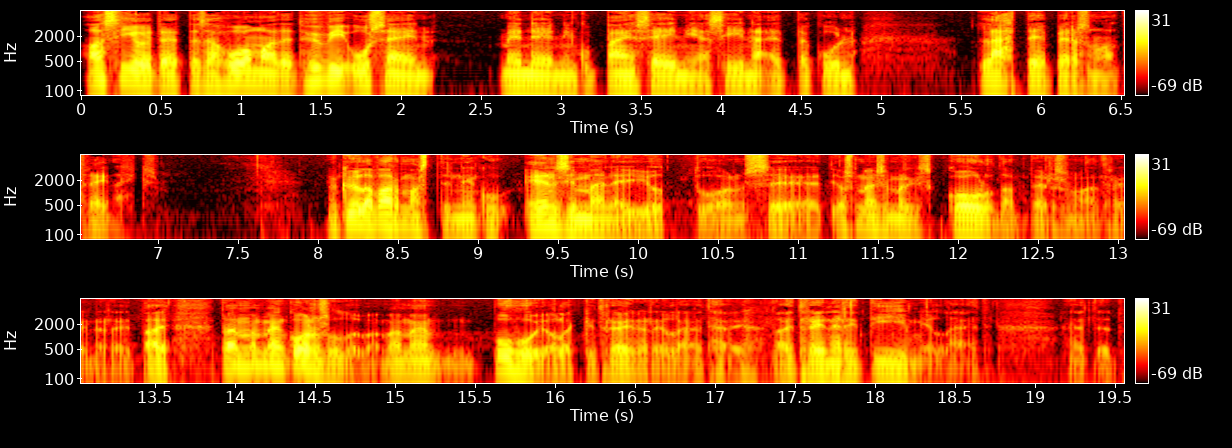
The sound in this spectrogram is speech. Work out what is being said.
asioita, että sä huomaat, että hyvin usein menee niin kuin päin seiniä siinä, että kun lähtee personal traineriksi? No kyllä varmasti niin kuin ensimmäinen juttu on se, että jos mä esimerkiksi koulutan personal trainereita tai, tai mä menen konsultoimaan, mä menen puhua jollekin trainerille että hei, tai traineritiimille, että, että, että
